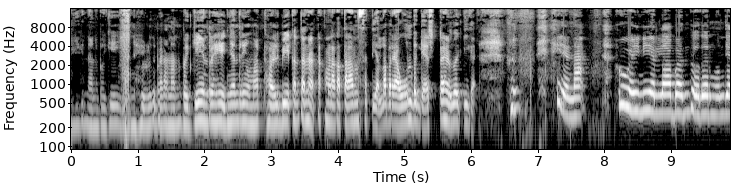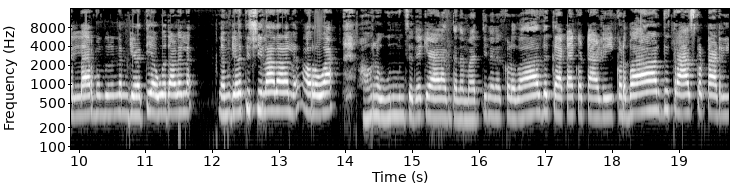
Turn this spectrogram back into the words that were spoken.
ಈಗ ನನ್ನ ಬಗ್ಗೆ ಏನು ಹೇಳೋದು ಬೇಡ ನನ್ನ ಬಗ್ಗೆ ಏನರ ಹೇಗೆ ಇವ್ ಮತ್ತೆ ಹೊಳ್ಬೇಕಂತ ನಾಟಕ ಮಾಡಕತ್ತಾಳ ಅನ್ಸತಿ ಎಲ್ಲ ಬರೀ ಅವನ ಬಗ್ಗೆ ಅಷ್ಟೇ ಹೇಳ್ಬೇಕು ಈಗ. ಹೇಳ ವೈನಿ ಎಲ್ಲ ಬಂದು ಹೋದವ್ರ ಮುಂದೆ ಎಲ್ಲಾರ ಮುಂದೆ ನಮ್ಮ ಗೆಳತಿ ಅವದಾಳಲ್ಲ ನಮ್ಮ ಗೆಳತಿ ಶಿಲಾಲ ಅಲ್ಲ ಅವ್ರವ್ವ. ಅವ್ರ ಅವ್ವನ ಕೇಳ ಅಂತ ನಮ್ಮ ಅತ್ತಿ ನನಗೆ ಕೊಡಬಾರ್ದು ಕಾಟ ಕೊಟ್ಟಾಡ್ರಿ ಕೊಡಬಾರ್ದು ತ್ರಾಸ್ ಕೊಟ್ಟಾಡ್ರಿ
